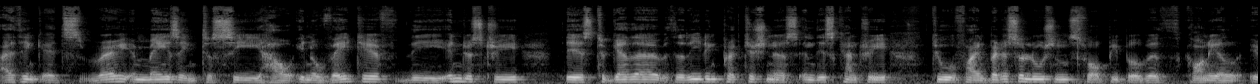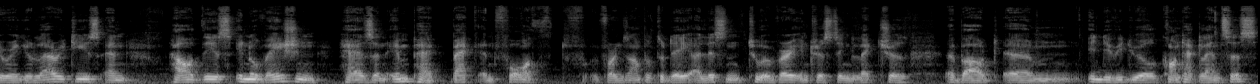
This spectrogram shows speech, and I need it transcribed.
I think it's very amazing to see how innovative the industry is together with the leading practitioners in this country to find better solutions for people with corneal irregularities and how this innovation has an impact back and forth. For example, today I listened to a very interesting lecture about um, individual contact lenses.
